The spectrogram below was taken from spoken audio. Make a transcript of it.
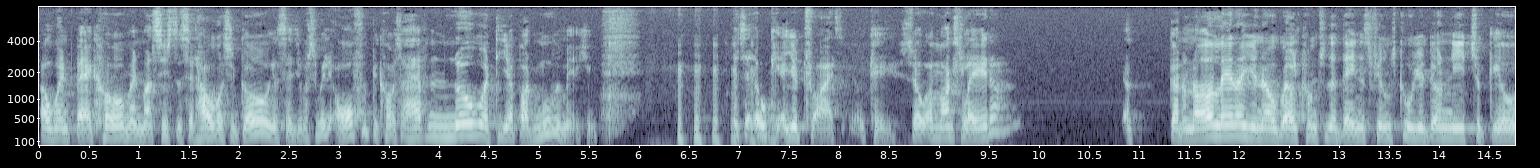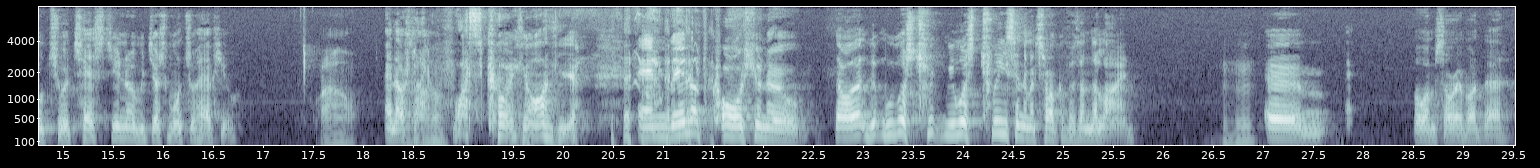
I went back home, and my sister said, "How was it going?" I said, "It was really awful because I have no idea about movie making." I said, "Okay, you tried. Okay." So a month later, got another letter. You know, welcome to the Danish Film School. You don't need to go to a test. You know, we just want to have you. Wow. And I was like, what's going on here? and then, of course, you know, there were, we, was three, we was three cinematographers on the line. Um, oh, I'm sorry about that.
